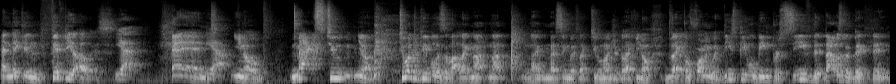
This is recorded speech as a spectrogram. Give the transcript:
and making fifty dollars. Yeah. And Yeah. you know, max two. You know, two hundred people is a lot. Like not not like messing with like two hundred, but like you know, like performing with these people, being perceived that that was the big thing.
